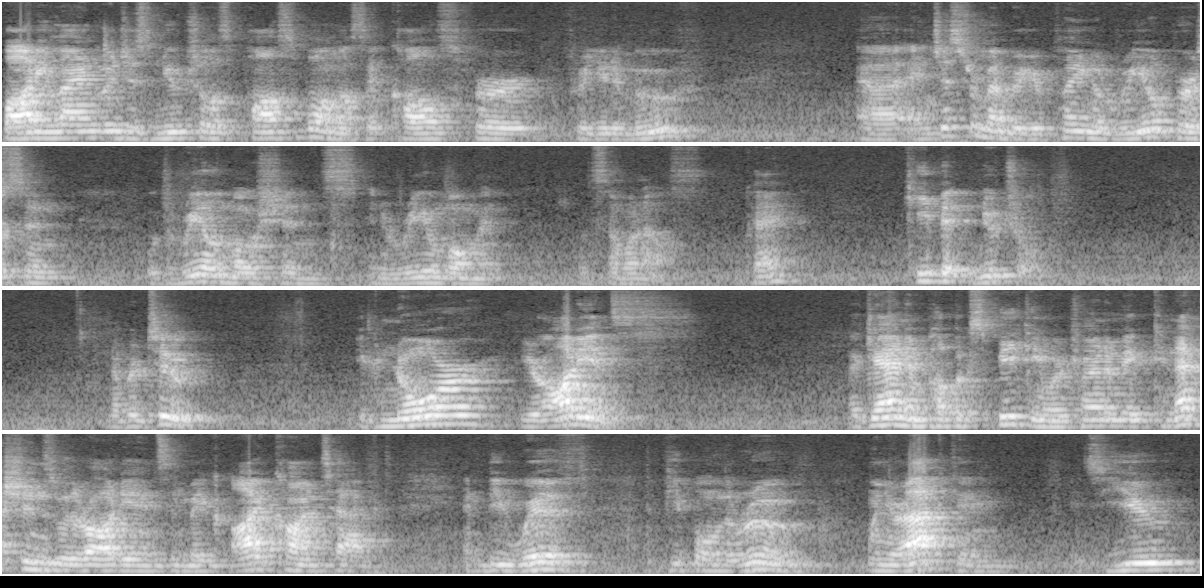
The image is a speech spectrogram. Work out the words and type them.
Body language as neutral as possible, unless it calls for, for you to move. Uh, and just remember, you're playing a real person with real emotions in a real moment with someone else. Okay? Keep it neutral. Number two, ignore your audience. Again, in public speaking, we're trying to make connections with our audience and make eye contact and be with the people in the room. When you're acting, it's you,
